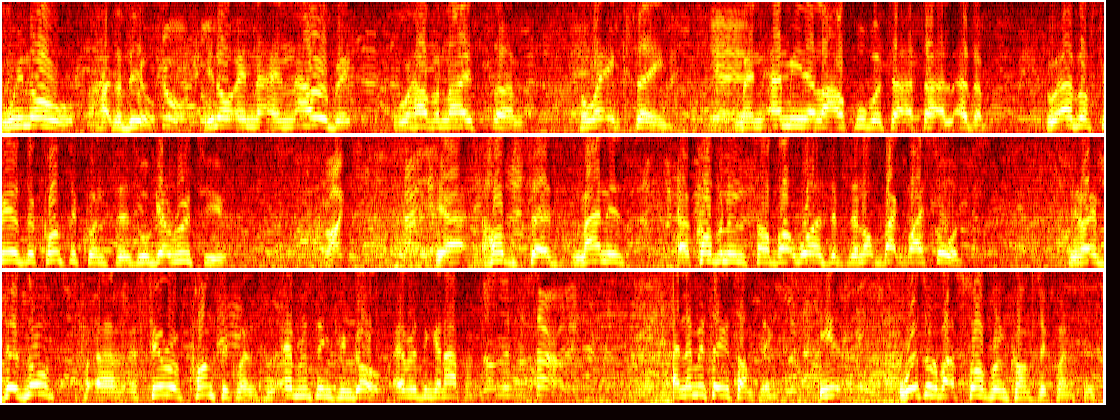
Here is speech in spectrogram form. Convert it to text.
we- we know how the deal. Sure, sure. You know, in, in Arabic, we have a nice um, poetic saying. Yeah, yeah. "من أمن العقوبة أساء الأدب." Whoever fears the consequences will get rude to you. Right. Yeah, Hobbes said, man is uh, covenants are but words if they're not backed by swords. You know, if there's no uh, fear of consequence, everything can go, everything can happen. Not necessarily. And let me tell you something. We're talking about sovereign consequences.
